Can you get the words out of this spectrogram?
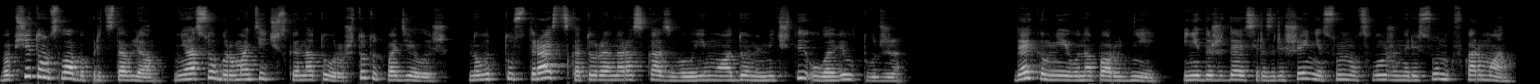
Вообще-то он слабо представлял. Не особо романтическая натура, что тут поделаешь? Но вот ту страсть, с которой она рассказывала ему о доме мечты, уловил тут же. «Дай-ка мне его на пару дней», и, не дожидаясь разрешения, сунул сложенный рисунок в карман.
